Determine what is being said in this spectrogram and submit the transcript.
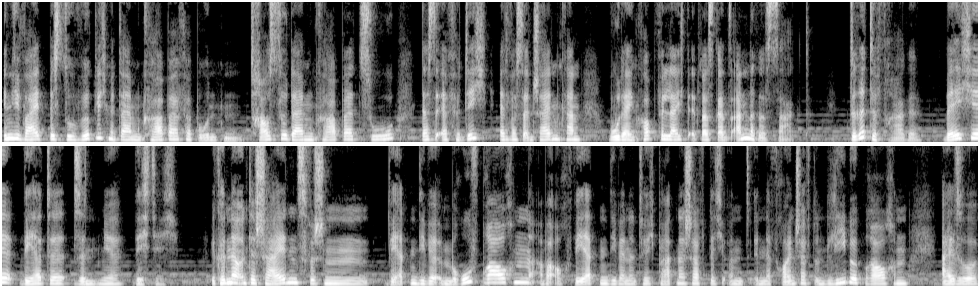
Inwieweit bist du wirklich mit deinem Körper verbunden? Traust du deinem Körper zu, dass er für dich etwas entscheiden kann, wo dein Kopf vielleicht etwas ganz anderes sagt? Dritte Frage. Welche Werte sind mir wichtig? Wir können da unterscheiden zwischen Werten, die wir im Beruf brauchen, aber auch Werten, die wir natürlich partnerschaftlich und in der Freundschaft und Liebe brauchen. Also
